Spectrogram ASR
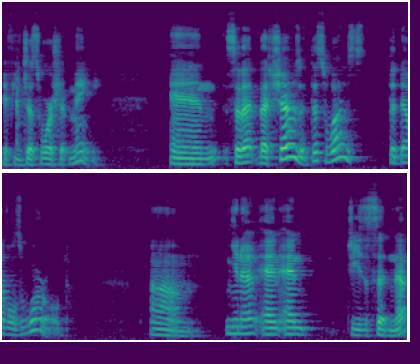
if you just worship me. And so that that shows that this was the devil's world. Um you know and and jesus said no.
